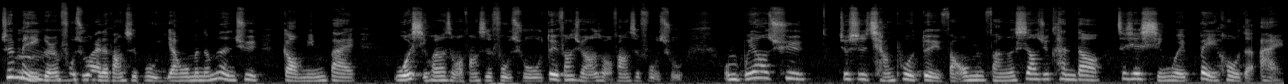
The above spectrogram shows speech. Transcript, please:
所以每一个人付出爱的方式不一样。嗯、我们能不能去搞明白，我喜欢用什么方式付出，对方喜欢用什么方式付出？我们不要去就是强迫对方，我们反而是要去看到这些行为背后的爱。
